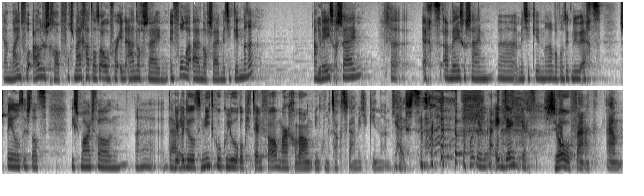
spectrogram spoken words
Ja, mindful ouderschap. Volgens mij gaat dat over in aandacht zijn, in volle aandacht zijn met je kinderen. Aanwezig zijn. Uh, echt aanwezig zijn uh, met je kinderen. Wat natuurlijk nu echt speelt, is dat die smartphone uh, daar. Je bedoelt niet koekeloer op je telefoon, maar gewoon in contact staan met je kinderen. Juist. nou, ik denk echt zo vaak aan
